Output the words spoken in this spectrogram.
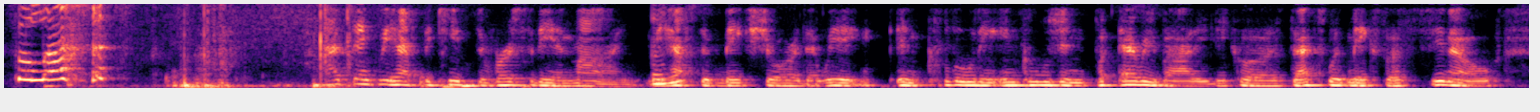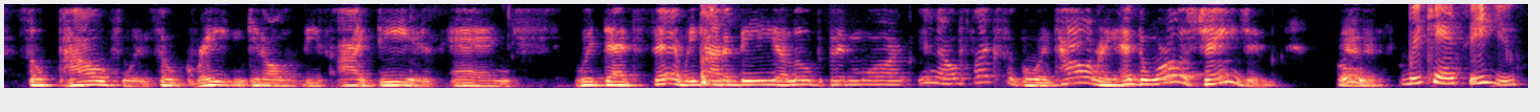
so let's. I think we have to keep diversity in mind. We mm-hmm. have to make sure that we're including inclusion for everybody because that's what makes us, you know, so powerful and so great and get all of these ideas. And with that said, we got to be a little bit more, you know, flexible and tolerant. And the world is changing. Ooh. We can't see you.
